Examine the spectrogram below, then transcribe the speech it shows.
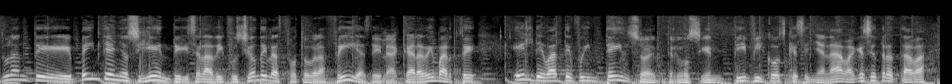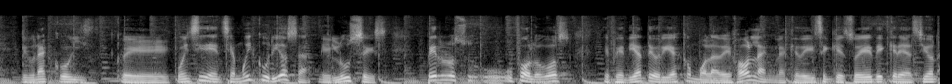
Durante 20 años siguientes a la difusión de las fotografías de la cara de Marte, el debate fue intenso entre los científicos que señalaban que se trataba de una eh, coincidencia muy curiosa de luces, pero los ufólogos defendían teorías como la de Holland, la que dicen que eso es de creación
